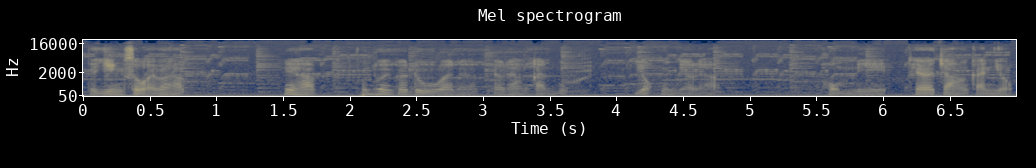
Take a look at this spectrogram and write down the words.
แต่ยิงสวยมากครับ นี่ครับเพื่อนๆก็ดูไว้นะครับแนวทางการบุกยกอย่างเดียวเลยครับ ผมนี่เทพเจ้าของการยก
